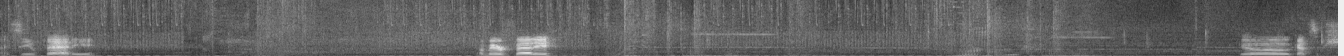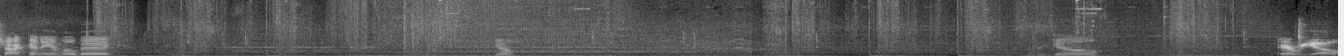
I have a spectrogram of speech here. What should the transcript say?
I see a fatty. Come here, fatty. Go, got some shotgun ammo back. Yep. There we go. There we go.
